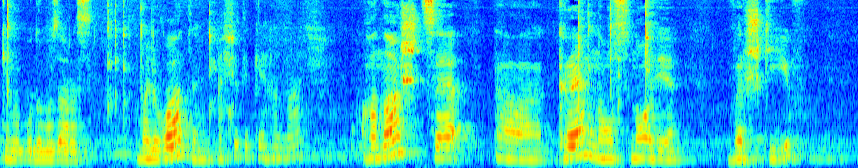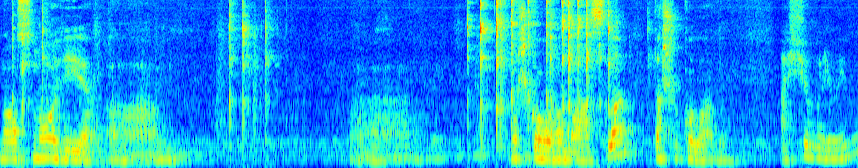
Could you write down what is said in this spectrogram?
який ми будемо зараз малювати. А що таке ганаш? Ганаш це а, крем на основі вершків, на основі а, а, вершкового масла та шоколаду. А що малюємо?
